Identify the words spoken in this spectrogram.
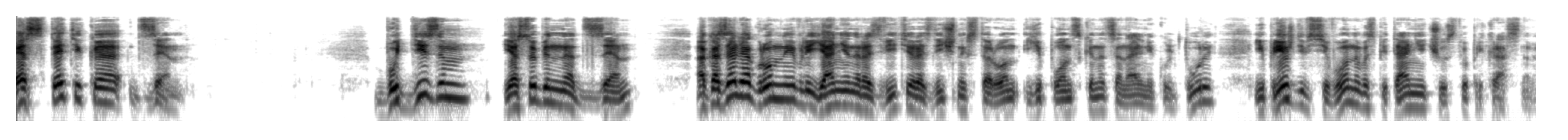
Эстетика дзен. Буддизм и особенно дзен оказали огромное влияние на развитие различных сторон японской национальной культуры и прежде всего на воспитание чувства прекрасного.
